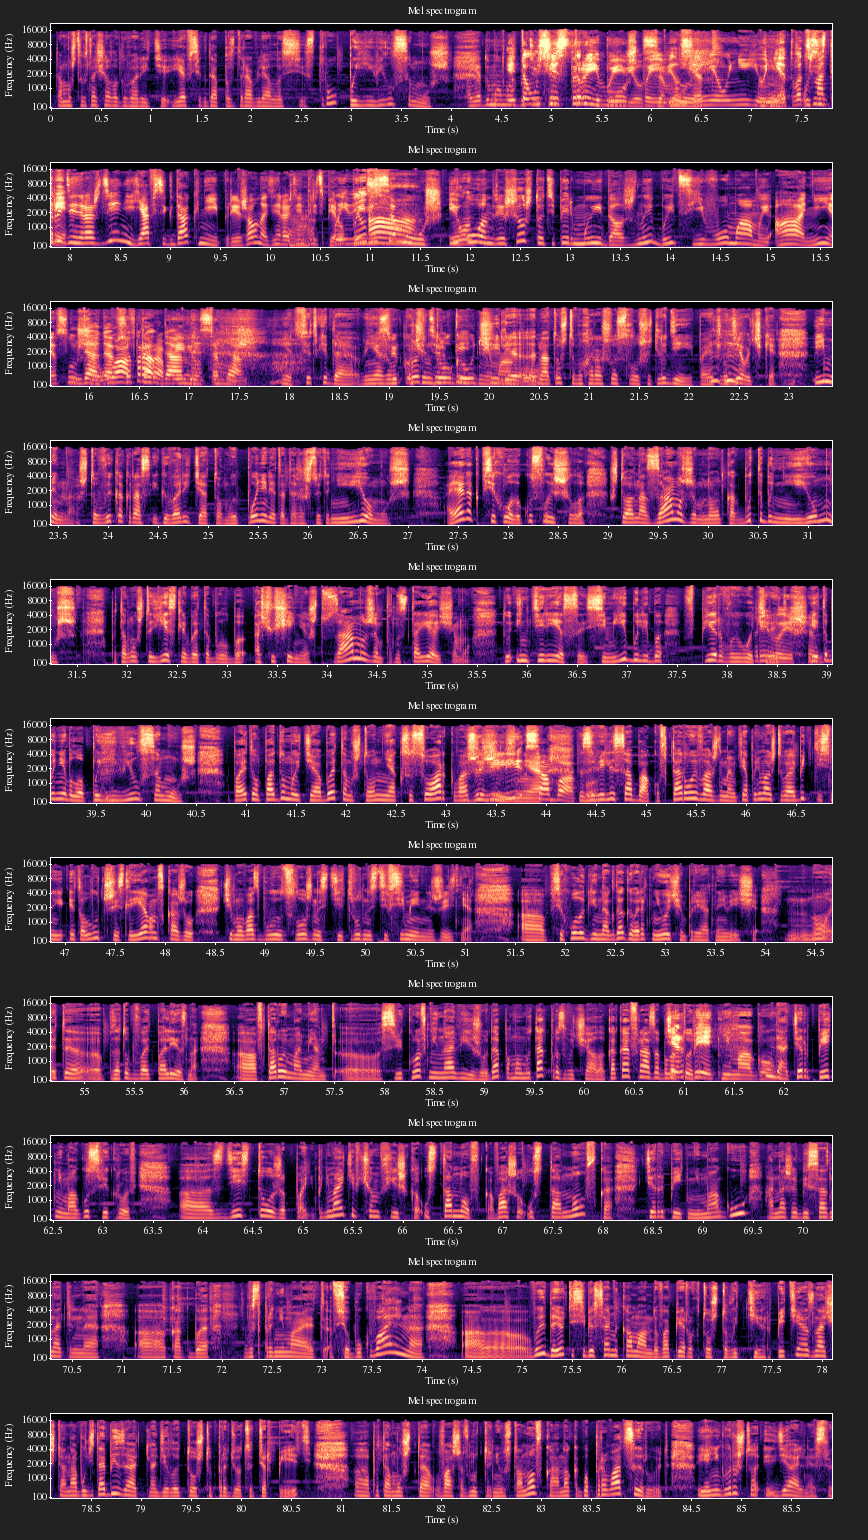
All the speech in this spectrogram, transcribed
Потому что вы сначала говорите, я всегда поздравляла сестру, появился муж. А я думаю, может это быть, у сестры, сестры появился, появился Нет. не у нее. Нет, Нет вот у смотри. сестры день рождения, я всегда к ней приезжал на день рождения 31 появился, появился а, муж, и, и он... он решил, что теперь мы должны быть с его мамой. А, нет, слушай, да, да, у автора правда, появился это, муж. Да. Нет, все-таки да. Меня Свекровь очень долго учили на то, чтобы хорошо слушать людей. Поэтому, девочки, именно, что вы как раз и говорите о том, вы поняли это даже, что это не ее муж. А я как психолог услышала, что она замужем, но он как будто бы не ее муж. Потому что если бы это было бы ощущение, что замужем по-настоящему, то интересы семьи были бы в первую очередь. Превыше. И это бы не было «появился муж». Поэтому подумайте об этом, что он не аксессуар к вашей Завели жизни. собаку. Завели собаку. Второй важный момент. Я понимаю, что вы обидитесь, но это лучше, если я вам скажу, чем у вас будут сложности и трудности в семейной жизни. А, психологи иногда говорят не очень приятные вещи, но это э, зато бывает полезно. А, второй момент. А, свекровь ненавижу. Да, по-моему, так прозвучало. Какая фраза была Терпеть точно? не могу. Да, терпеть не могу свекровь. А, здесь тоже, понимаете, в чем фишка? Установка. Ваша установка терпеть не могу, она же бессознательная а, как бы воспринимает все буквально. А, вы даете себе сами команду. Во-первых, то, что вы терпите, а значит, она будет обязательно делать то, что придется терпеть, а, потому что ваша внутренняя установка, она как бы провоцирует. Я не говорю, что идеальная свекровь.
